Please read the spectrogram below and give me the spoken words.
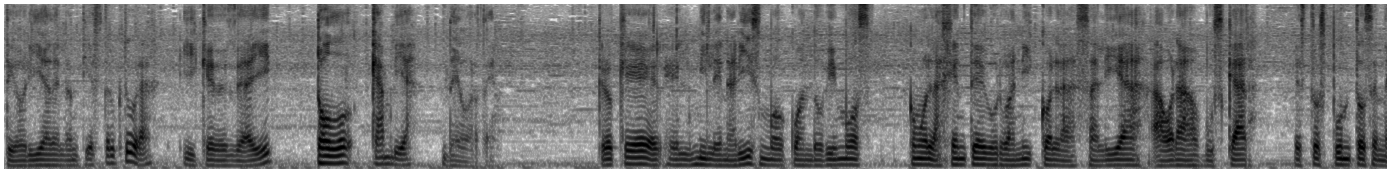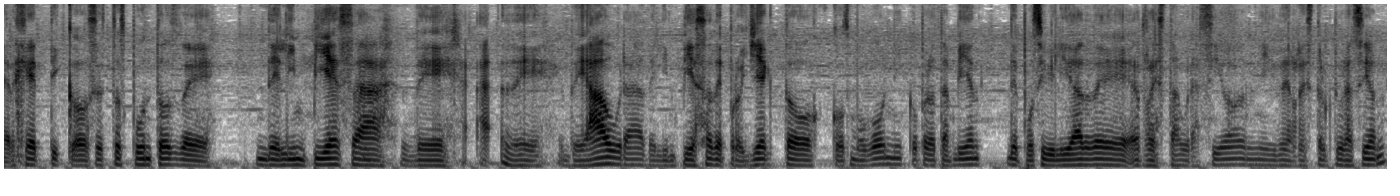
teoría de la antiestructura, y que desde ahí todo cambia de orden. Creo que el, milenarismo, cuando vimos cómo la gente urbanícola salía ahora a buscar estos puntos energéticos, estos puntos de, limpieza de, de, aura, de limpieza de proyecto cosmogónico, pero también de posibilidad de restauración y de reestructuración,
